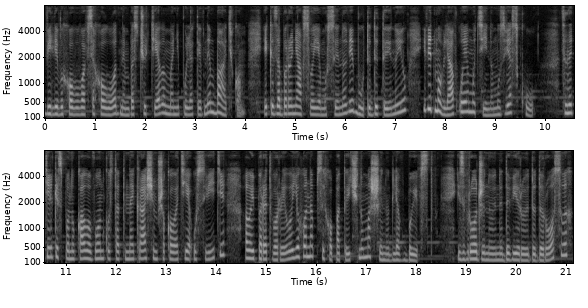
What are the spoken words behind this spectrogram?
Віллі виховувався холодним, безчуттєвим маніпулятивним батьком, який забороняв своєму синові бути дитиною і відмовляв у емоційному зв'язку. Це не тільки спонукало Вонку стати найкращим шоколатіє у світі, але й перетворило його на психопатичну машину для вбивств із вродженою недовірою до дорослих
